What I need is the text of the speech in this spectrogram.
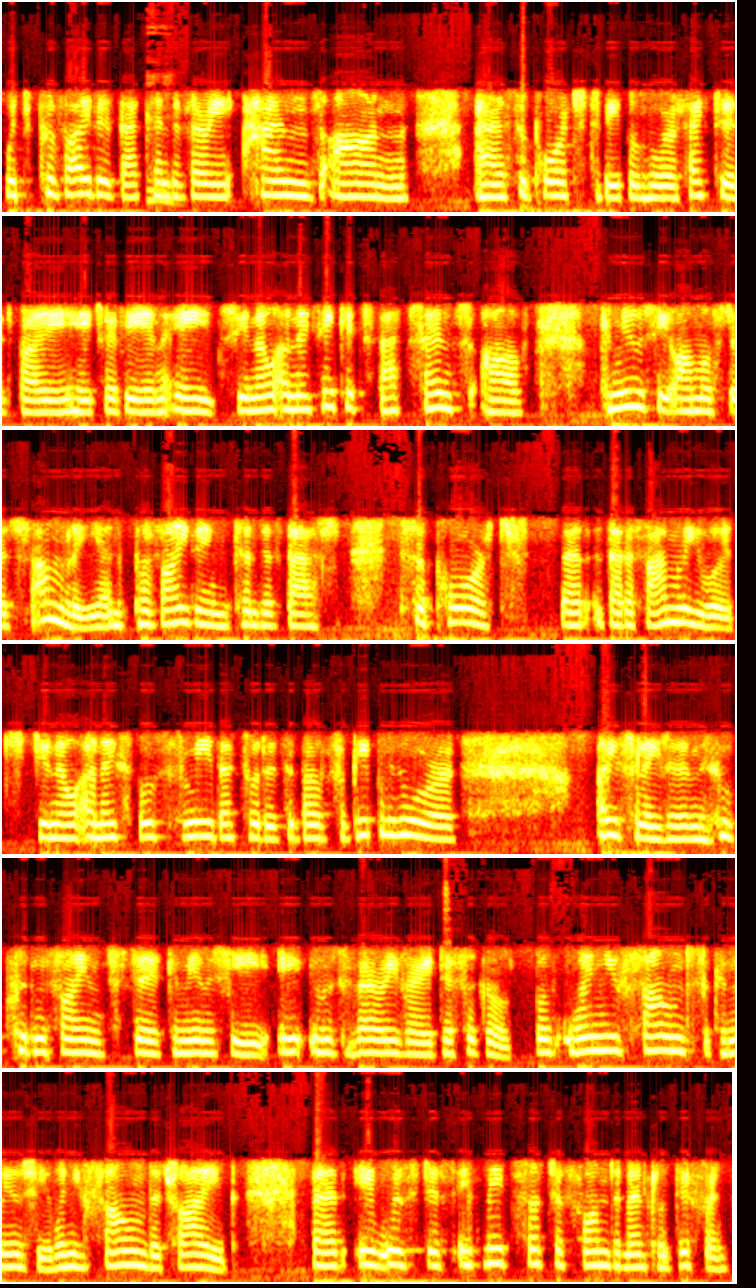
which provided that kind of very hands-on uh, support to people who were affected by HIV and AIDS, you know. And I think it's that sense of community almost as family and providing kind of that support that that a family would, you know. And I suppose for me, that's what it's about. For people who are isolated and who couldn't find the community, it, it was very, very difficult. But when you found the community, when you found the tribe, that it was just it made such a fundamental difference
